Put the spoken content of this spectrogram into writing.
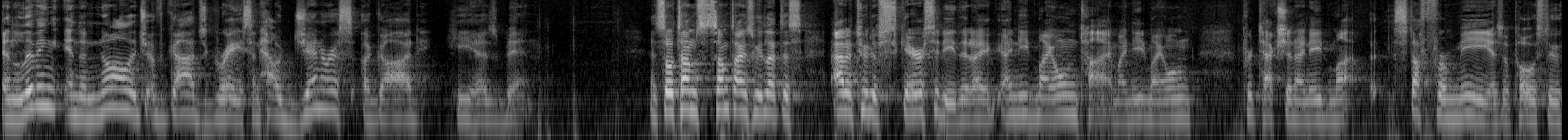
and living in the knowledge of God's grace and how generous a God He has been. And so sometimes we let this attitude of scarcity that I, I need my own time, I need my own protection, I need my, stuff for me, as opposed to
